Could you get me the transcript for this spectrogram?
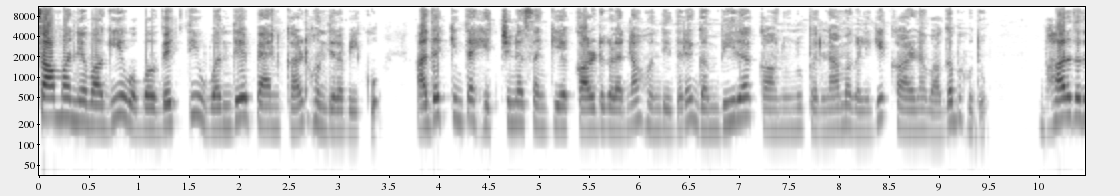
ಸಾಮಾನ್ಯವಾಗಿ ಒಬ್ಬ ವ್ಯಕ್ತಿ ಒಂದೇ ಪ್ಯಾನ್ ಕಾರ್ಡ್ ಹೊಂದಿರಬೇಕು. ಅದಕ್ಕಿಂತ ಹೆಚ್ಚಿನ ಸಂಖ್ಯೆಯ ಕಾರ್ಡ್ಗಳನ್ನು ಹೊಂದಿದ್ದರೆ ಗಂಭೀರ ಕಾನೂನು ಪರಿಣಾಮಗಳಿಗೆ ಕಾರಣವಾಗಬಹುದು. ಭಾರತದ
